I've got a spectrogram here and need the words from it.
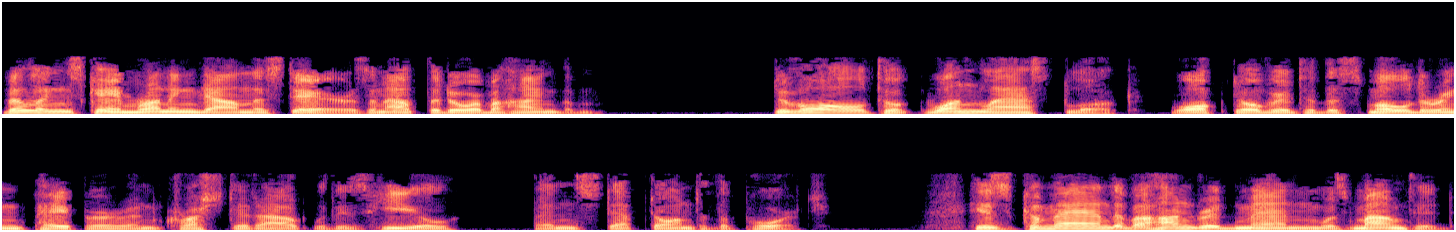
Billings came running down the stairs and out the door behind them. Duval took one last look, walked over to the smoldering paper and crushed it out with his heel, then stepped onto the porch. His command of a hundred men was mounted,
